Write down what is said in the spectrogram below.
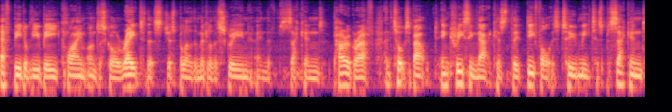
FBWB climb underscore rate that's just below the middle of the screen in the second paragraph. It talks about increasing that because the default is 2 meters per second.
